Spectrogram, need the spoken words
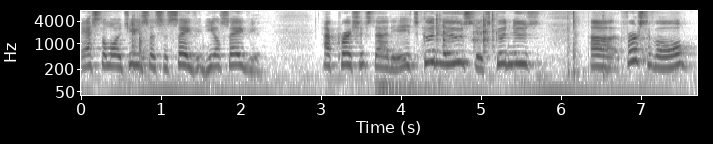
Ask the Lord Jesus to save you, and He'll save you. How precious that is. It's good news. It's good news, uh, first of all,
